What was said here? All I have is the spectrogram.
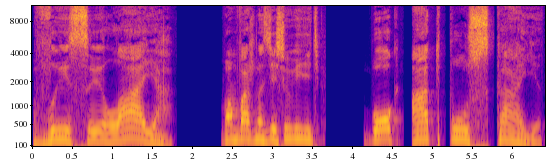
высылая, вам важно здесь увидеть, Бог отпускает.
